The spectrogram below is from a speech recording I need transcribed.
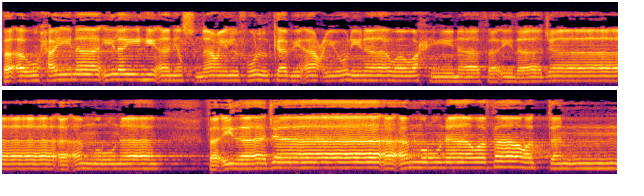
فأوحينا إليه أن اصنع الفلك بأعيننا ووحينا فإذا جاء أمرنا فإذا جاء أمرنا وفاردت النور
